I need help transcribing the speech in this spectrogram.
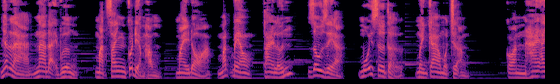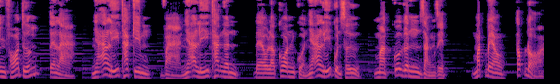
nhất là na đại vương, mặt xanh có điểm hồng, mày đỏ, mắt beo, tai lớn dâu rìa, mũi sư tử, mình cao một trượng. Còn hai anh phó tướng tên là nhã lý thác kim và nhã lý thác ngân đều là con của nhã lý quân sư, mặt có gân rẳng rịt mắt bèo, tóc đỏ,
